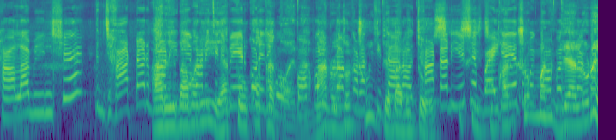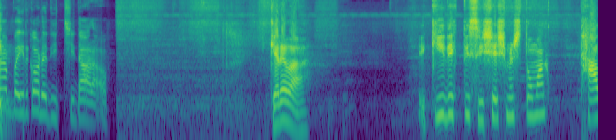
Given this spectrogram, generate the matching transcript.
শালা ঝাঁটার বাড়ি দিয়ে বাড়ি থেকে বের করে কথা দেব কয় না, কপাল ব্লক মানুষজন করাচ্ছি দাঁড়াও পারি তো। ঝাঁটা নিয়ে এসে বাইরে তোমার কপাল ব্লক করা বের করে দিচ্ছি দাঁড়াও। কেরে বা? কি দেখতেছি? শেষমেশ তোমার থাল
